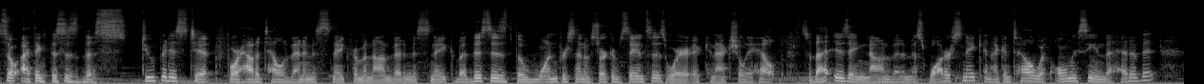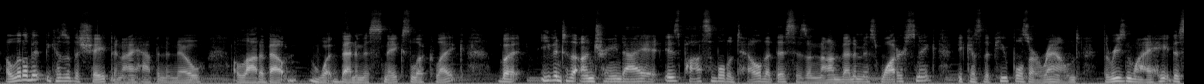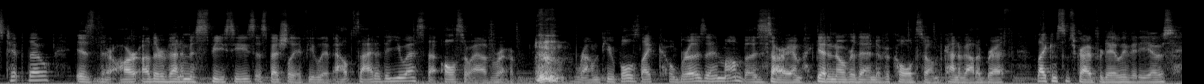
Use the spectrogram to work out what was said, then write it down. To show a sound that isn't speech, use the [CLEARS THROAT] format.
So I think this is the stupidest tip for how to tell a venomous snake from a non-venomous snake, but this is the 1% of circumstances where it can actually help. So that is a non-venomous water snake, and I can tell with only seeing the head of it a little bit because of the shape, and I happen to know a lot about what venomous snakes look like. But even to the untrained eye, it is possible to tell that this is a non-venomous water snake because the pupils are round. The reason why I hate this tip though, is there are other venomous species, especially if you live outside of the US, that also have [CLEARS THROAT] round pupils like cobras and mambas. Sorry, I'm getting over the end of a cold, so I'm kind of out of breath. Like and subscribe for daily videos.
